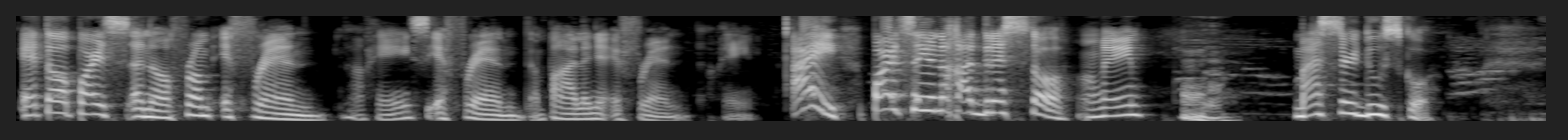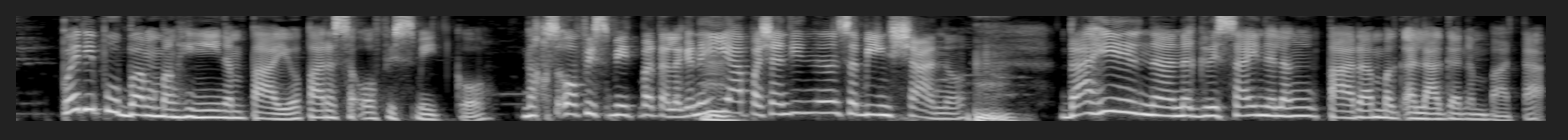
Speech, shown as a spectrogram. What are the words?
Eto, parts, ano, from a friend. Okay? Si a friend. Ang pangalan niya, a friend. Okay. Ay! Parts sa'yo naka-address to. Okay? Oh. Master Dusko. Pwede po bang manghingi ng payo para sa office mate ko? Naku, sa office mate pa talaga. Nahiya pa siya. Hindi na lang sabihin siya, no? Hmm. Dahil na nag-resign na lang para mag-alaga ng bata,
